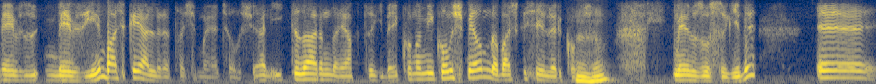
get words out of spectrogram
mevzu, mevziini başka yerlere taşımaya çalışıyor. Yani iktidarın da yaptığı gibi ekonomiyi konuşmayalım da başka şeyleri konuşalım mevzusu gibi. Ee,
